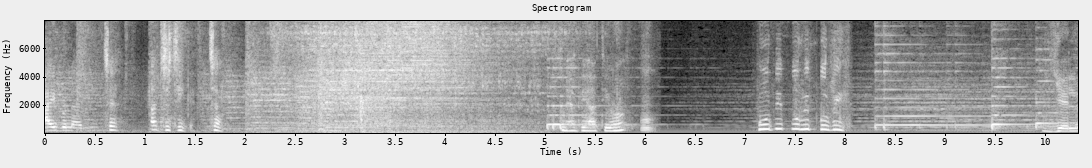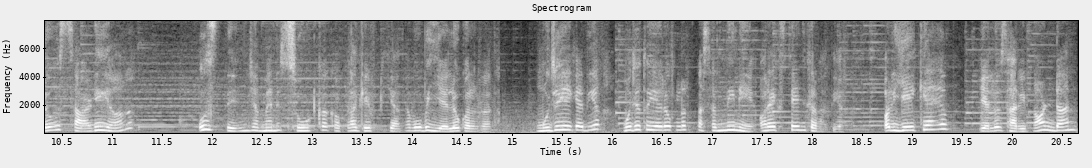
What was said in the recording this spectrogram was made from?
आई बुला रही चल अच्छा ठीक है चल। मैं भी आती हूँ हाँ? पूर्वी पूर्वी पूर्वी। येलो साड़ी हाँ? उस दिन जब मैंने सूट का कपड़ा गिफ्ट किया था वो भी येलो कलर का था। मुझे ये कह दिया मुझे तो येलो कलर पसंद ही नहीं है और एक्सचेंज करवा दिया। और ये क्या है? अब yellow sari not done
